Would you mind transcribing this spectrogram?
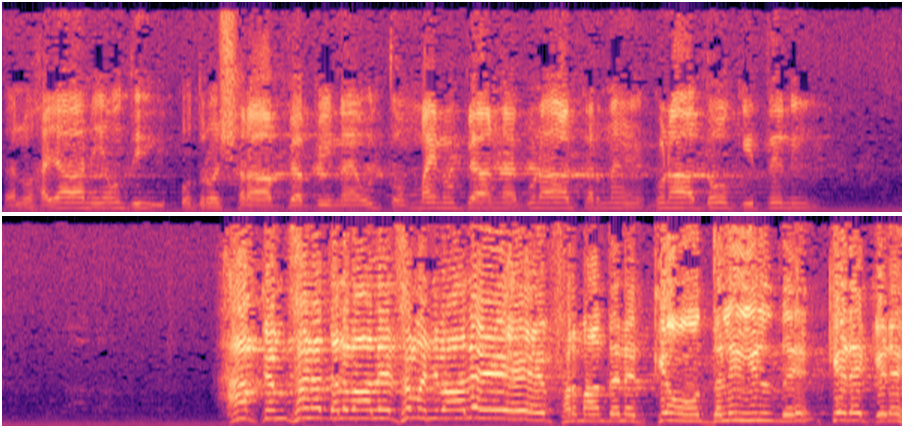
تینوں ہیا نہیں آتی ادھر شراب پیا پینا اتوں مینو پیانا گنا کرنا گنا دو کیتے نہیں۔ حاکم سن دل والے سمجھ والے فرما نے کیوں دلیل دے؟ کہڑے کہڑے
